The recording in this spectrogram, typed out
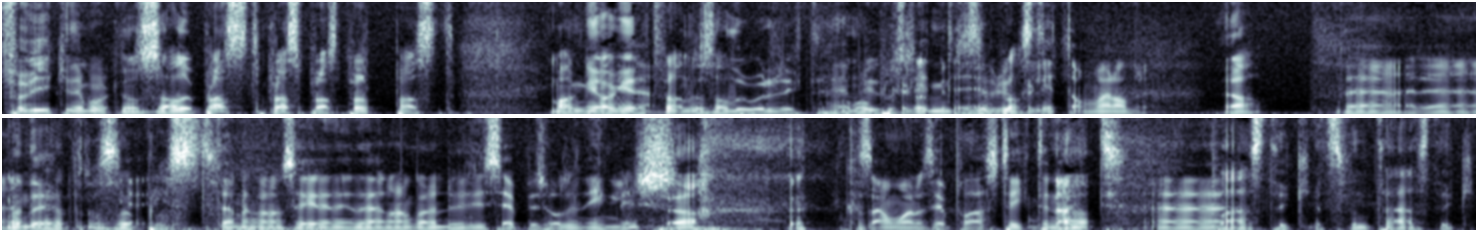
Før vi gikk inn i bolken, så sa du plast, plast, plast. plast, plast. Mange ganger Ja. etter hverandre sa du ordet riktig. Jeg bruker, litt, jeg bruker litt om hverandre. Ja. Det er uh, Men det heter altså plast. Then I'm gonna say then I'm gonna do this episode in English. Ja. Because I want to say plastic tonight. Eh, Plastic, it's fantastic.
